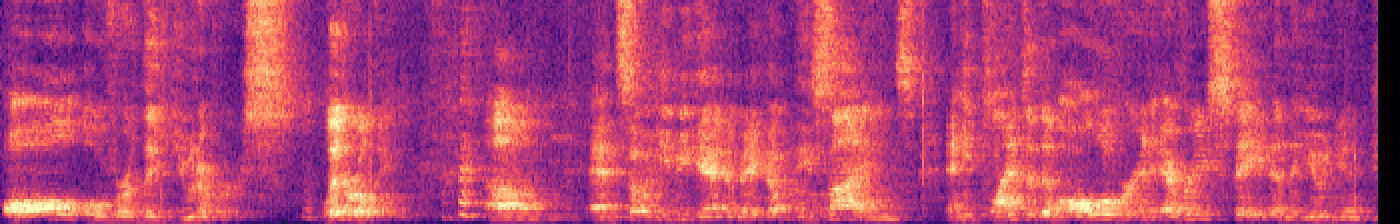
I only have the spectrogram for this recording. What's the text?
all over the universe, literally. Um, and so he began to make up these signs, and he planted them all over. In every state in the Union,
